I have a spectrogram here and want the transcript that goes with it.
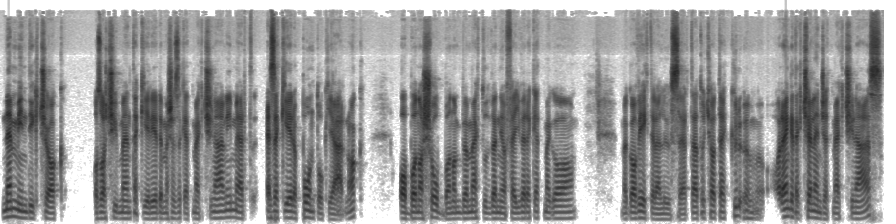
nem mindig csak az achievementekért érdemes ezeket megcsinálni, mert ezekért a pontok járnak abban a shopban, amiben meg tud venni a fegyvereket, meg a, meg a végtelen lőszer. Tehát, hogyha te kül- hmm. a rengeteg challenge-et megcsinálsz,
